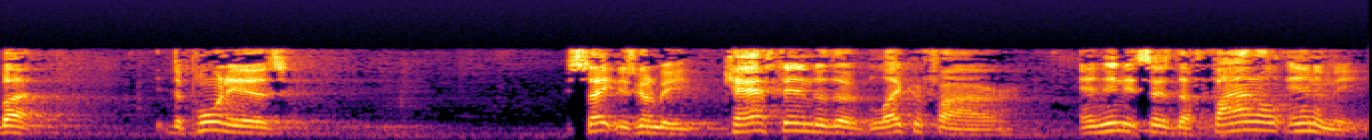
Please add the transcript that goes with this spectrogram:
But the point is, Satan is going to be cast into the lake of fire and then it says the final enemy.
